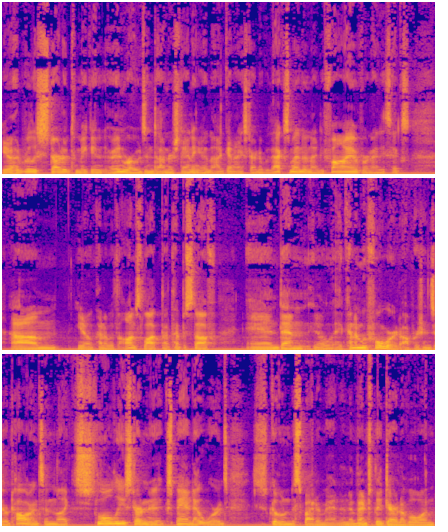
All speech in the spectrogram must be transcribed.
you know, had really started to make in, inroads into understanding it. Again, I started with X Men in '95 or '96. Um, you know, kind of with Onslaught, that type of stuff and then you know it kind of move forward operation zero tolerance and like slowly starting to expand outwards just going to spider-man and eventually daredevil and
